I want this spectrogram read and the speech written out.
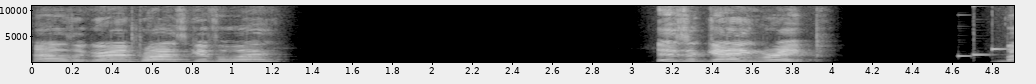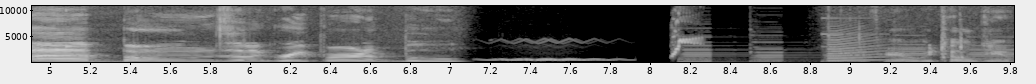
How's the grand prize giveaway? Is a gang rape. dry bones and a Greaper and a boo. I forget what we told you.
